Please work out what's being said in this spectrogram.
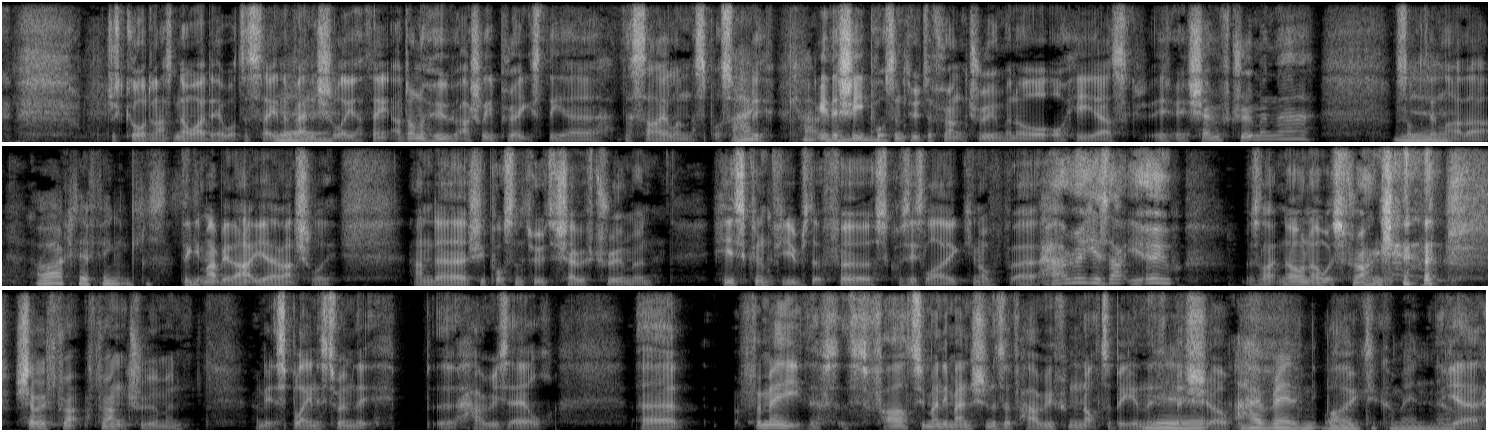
just Gordon has no idea what to say, and Yeah, eventually, I think I don't know who actually breaks the uh, the silence, but somebody either she puts him through to Frank Truman or, or he asks, "Is, is Sheriff Truman there?" Something Yeah. like that. Oh, actually, I think I think it might be that, yeah, actually. And uh, she puts him through to Sheriff Truman. He's confused at first because he's like, you know, uh, Harry, is that you? It's like, no, no, it's Frank, Sheriff Frank, Frank Truman, and he explains to him that uh, Harry's ill. Uh, for me, there's, there's far too many mentions of Harry from not to be in this, this show. I really want him to come in. Though. Yeah,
